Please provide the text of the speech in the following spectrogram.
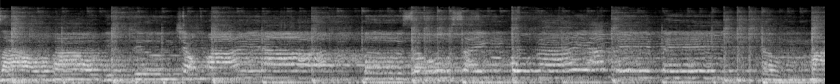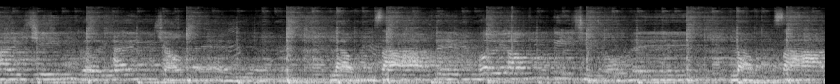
rào vào điểm đường trong mái lá bờ dâu xanh cô gái atp tầm mai chín gợi anh chào mẹ lòng già thêm hơi ấm khi chiều lên. Lòng già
